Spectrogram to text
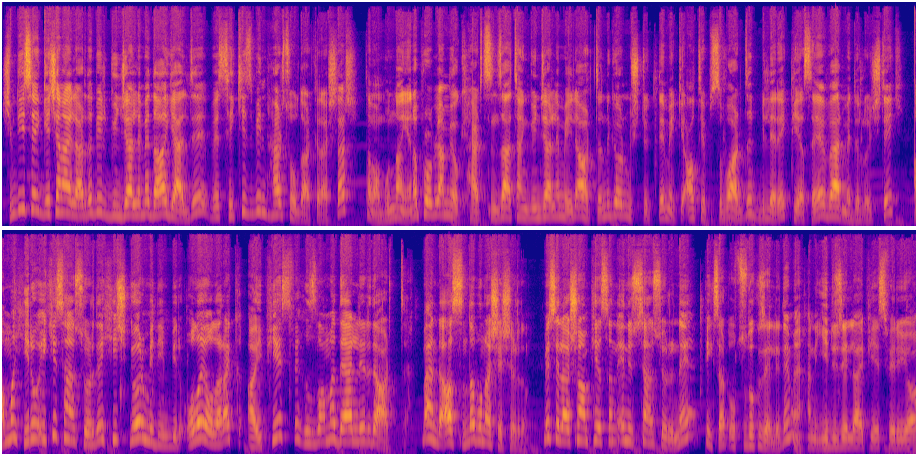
Şimdi ise geçen aylarda bir güncelleme daha geldi ve 8000 Hz oldu arkadaşlar. Tamam bundan yana problem yok. Hertz'in zaten güncelleme ile arttığını görmüştük. Demek ki altyapısı vardı bilerek piyasaya vermedi Logitech. Ama Hero 2 sensörde hiç görmediğim bir olay olarak IPS ve hızlanma değerleri de arttı. Ben de aslında buna şaşırdım. Mesela şu an piyasanın en üst sensörü ne? Pixart 3950 değil mi? Hani 750 IPS veriyor.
